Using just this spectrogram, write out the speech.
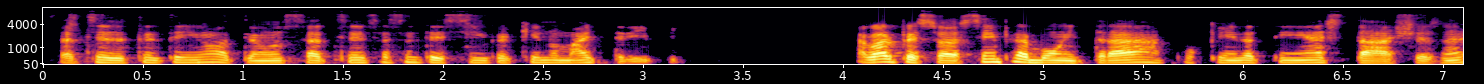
781, ó, tem uns 765 aqui no MyTrip. Agora, pessoal, é sempre é bom entrar, porque ainda tem as taxas, né?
